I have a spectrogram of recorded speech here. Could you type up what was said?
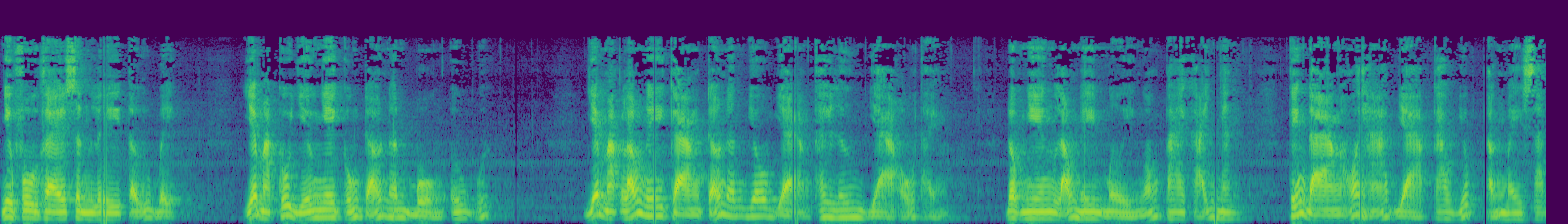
như phu thê sinh ly tử biệt. vẻ mặt của Diệu Nhi cũng trở nên buồn ưu quốc vẻ mặt lão ni càng trở nên vô vàng thay lương và hổ thẹn. Đột nhiên lão ni mười ngón tay khải nhanh, tiếng đàn hối hả và cao vút tận mây xanh,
